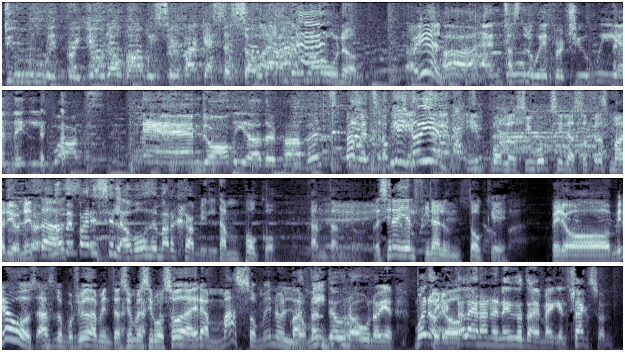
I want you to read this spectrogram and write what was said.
Do it for Yoda while we serve our guests a Bastante uno a soda. uno. Está bien. Uh, and do it for Chewie and the Ewoks and all the other puppets. Ah, pues, ok, está bien. Y por los Ewoks y las otras marionetas. No me parece la voz de Mark Hamill. tampoco cantando. Recién ahí al final un toque. Pero mirá vos, hazlo por yo, Lamentación me sirvo soda, era más o menos lo Bastante mismo. uno a uno, bien. Bueno, Pero- está la gran anécdota de Michael Jackson.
